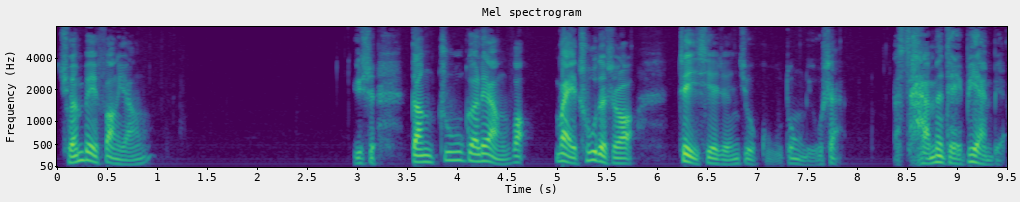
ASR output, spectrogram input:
全被放羊了。于是，当诸葛亮外外出的时候，这些人就鼓动刘禅：“咱们得变变，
